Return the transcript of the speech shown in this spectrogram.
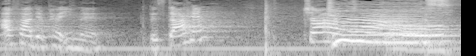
erfahrt ihr per E-Mail. Bis dahin, ciao! Tschüss!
